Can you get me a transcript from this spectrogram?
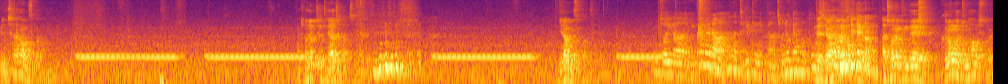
왠지 촬영하고 있을 것 같은데 한 저녁쯤 돼야지 받지 일하고 있을 것 같아 저희가 이 카메라 하나 드릴 테니까 저녁에 한번 통화 근데 제가 한번 해볼게요. 아 저는 근데 그런 건 좀 하고 싶어요.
